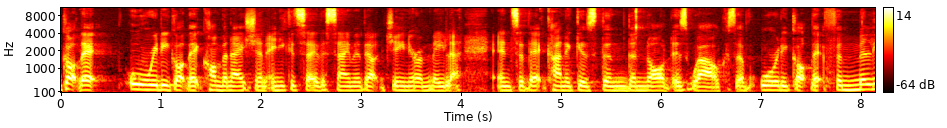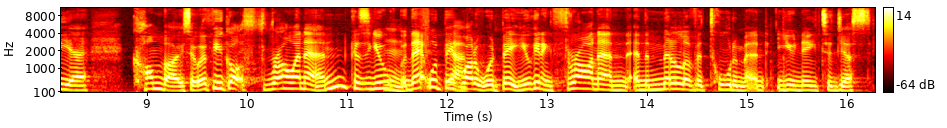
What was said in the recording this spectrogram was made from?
got that already got that combination, and you could say the same about Gina and Mila. And so that kind of gives them the nod as well, because they've already got that familiar combo. So if you got thrown in, because you hmm. that would be Yeah. what it would be. You're getting thrown in in the middle of a tournament. You need to just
